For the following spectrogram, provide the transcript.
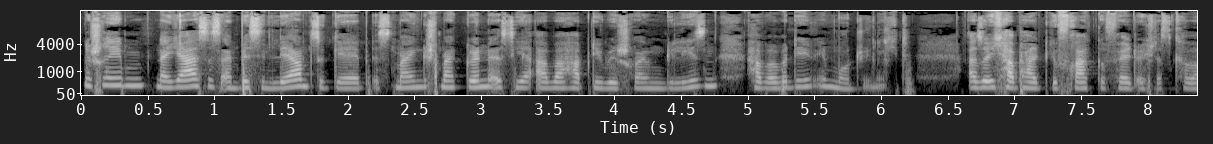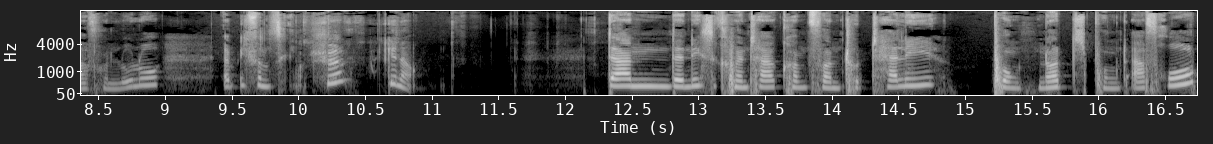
geschrieben, naja, es ist ein bisschen leer und zu gelb, ist mein Geschmack, gönne es ihr, aber hab die Beschreibung gelesen, habe aber den Emoji nicht. Also ich habe halt gefragt, gefällt euch das Cover von Lolo? Ähm, ich finde es schön, genau. Dann der nächste Kommentar kommt von totelli.not.afro.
